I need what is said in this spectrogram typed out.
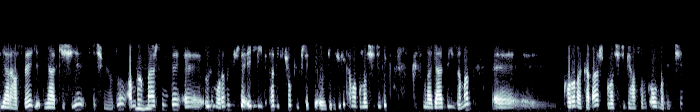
diğer hastaya, diğer kişiye geçmiyordu. Ama Hı hı. Mersin'de e, ölüm oranı %50 idi. Tabii ki çok yüksek bir öldürücülük ama bulaşıcılık kısmına geldiği zaman e, korona kadar bulaşıcı bir hastalık olmadığı için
